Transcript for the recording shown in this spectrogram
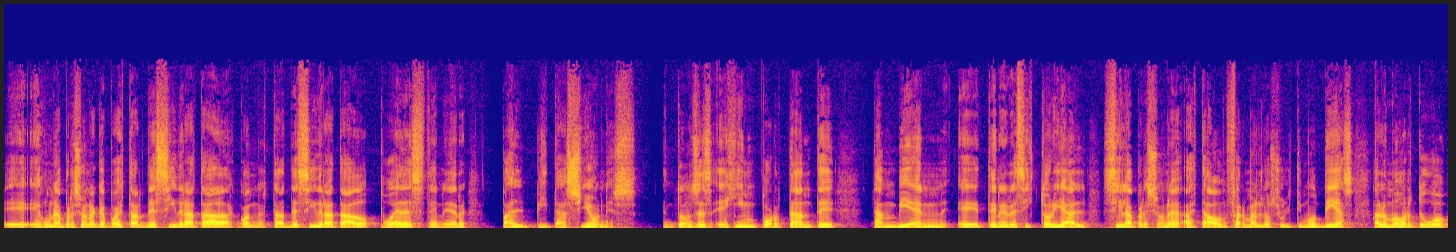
eh, es una persona que puede estar deshidratada. Cuando estás deshidratado puedes tener palpitaciones. Entonces es importante también eh, tener ese historial si la persona ha estado enferma en los últimos días. A lo mejor tuvo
